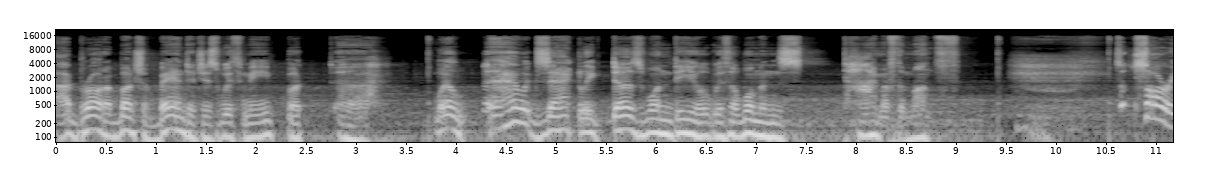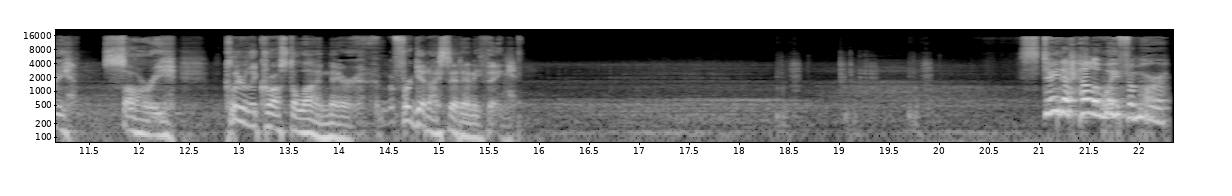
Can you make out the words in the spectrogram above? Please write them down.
I brought a bunch of bandages with me, but, uh, well, how exactly does one deal with a woman's time of the month? Sorry, sorry. Clearly crossed a line there. Forget I said anything. Stay the hell away from her!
